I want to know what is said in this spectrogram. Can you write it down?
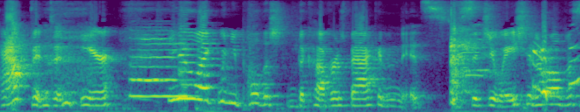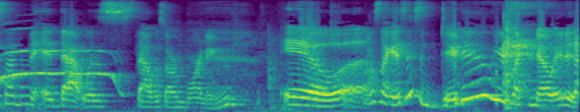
happened in here? You know, like when you pull the sh- the covers back and it's situation, and all of a sudden it, that was that was our morning. Ew. I was like, "Is this doo doo?" He was like, "No, it is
